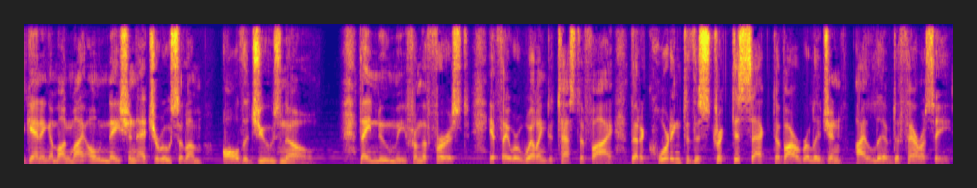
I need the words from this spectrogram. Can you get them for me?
beginning among my own nation at Jerusalem, all the Jews know. They knew me from the first, if they were willing to testify, that according to the strictest sect of our religion I lived a Pharisee.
